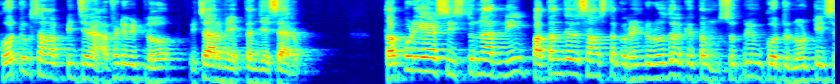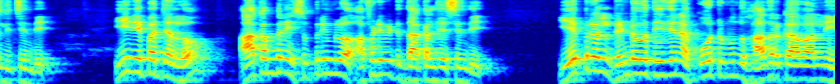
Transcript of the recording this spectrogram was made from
కోర్టుకు సమర్పించిన అఫిడవిట్లో విచారం వ్యక్తం చేశారు. తప్పుడు యాడ్స్ ఇస్తున్నారని పతంజలి సంస్థకు రెండు రోజుల క్రితం సుప్రీంకోర్టు నోటీసులు ఇచ్చింది. ఈ నేపథ్యంలో ఆ కంపెనీ సుప్రీంలో అఫిడవిట్ దాఖలు చేసింది. ఏప్రిల్ రెండవ తేదీన కోర్టు ముందు హాజరు కావాలని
